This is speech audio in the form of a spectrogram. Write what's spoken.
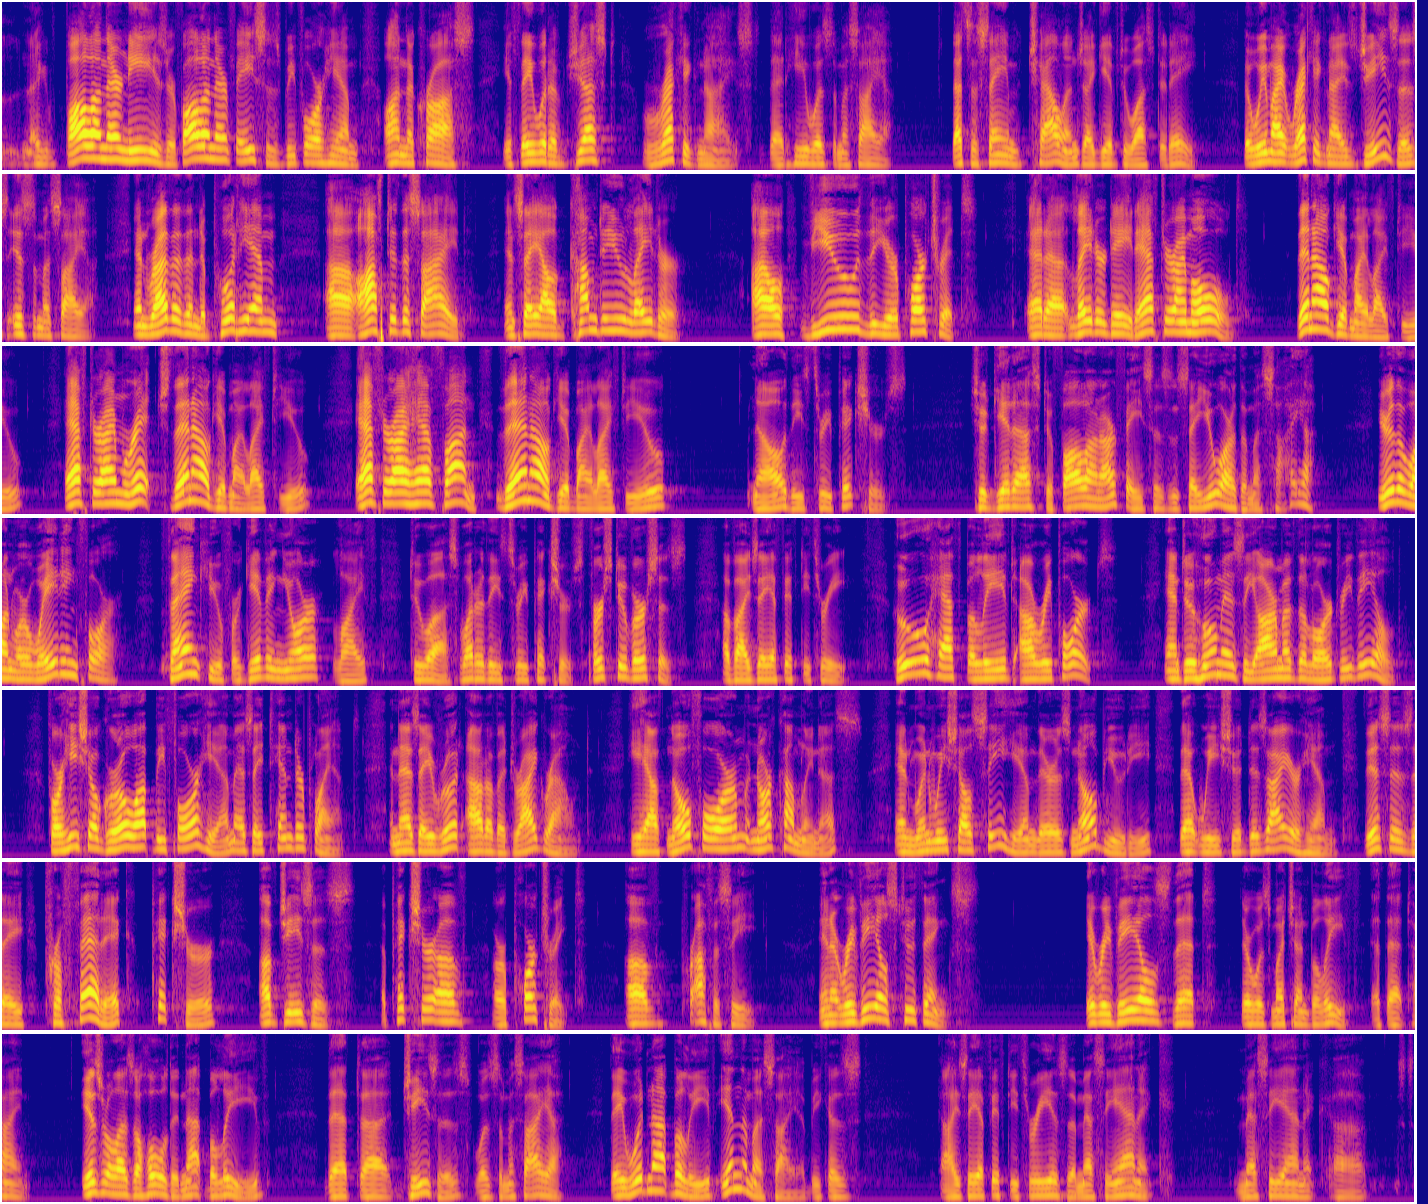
fall on their knees or fall on their faces before Him on the cross if they would have just recognized that He was the Messiah. That's the same challenge I give to us today that we might recognize Jesus is the Messiah. And rather than to put him uh, off to the side and say, I'll come to you later, I'll view the, your portrait at a later date after I'm old, then I'll give my life to you. After I'm rich, then I'll give my life to you. After I have fun, then I'll give my life to you. No, these three pictures should get us to fall on our faces and say, You are the Messiah. You're the one we're waiting for. Thank you for giving your life to us. What are these three pictures? First two verses of Isaiah 53. Who hath believed our report? And to whom is the arm of the Lord revealed? For he shall grow up before him as a tender plant, and as a root out of a dry ground. He hath no form nor comeliness, and when we shall see him, there is no beauty that we should desire him. This is a prophetic picture of Jesus, a picture of, or a portrait of prophecy. And it reveals two things. It reveals that there was much unbelief at that time. Israel as a whole did not believe that uh, Jesus was the Messiah. They would not believe in the Messiah because Isaiah 53 is a messianic, messianic uh,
